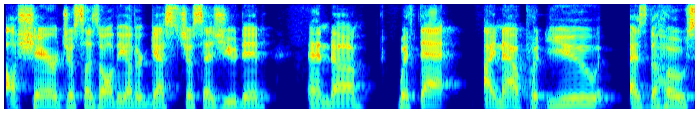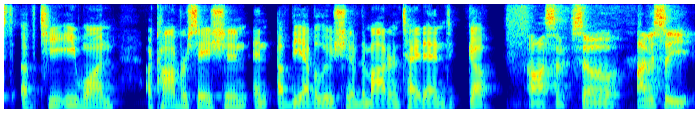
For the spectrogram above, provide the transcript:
I'll share just as all the other guests, just as you did. And uh, with that, I now put you as the host of TE1, a conversation and of the evolution of the modern tight end. Go. Awesome. So obviously,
